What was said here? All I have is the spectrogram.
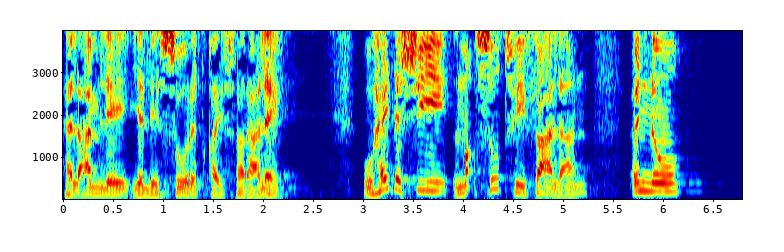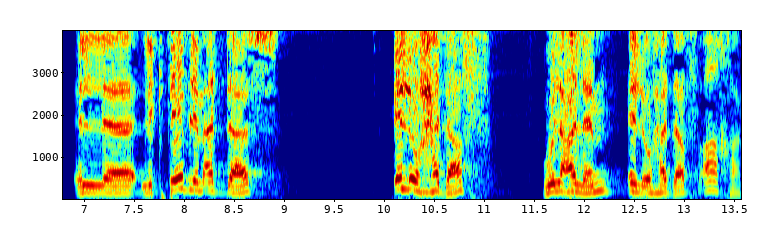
هالعملة يلي صورة قيصر عليه. وهيدا الشيء المقصود فيه فعلا إنه الكتاب المقدس له هدف والعلم له هدف آخر.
